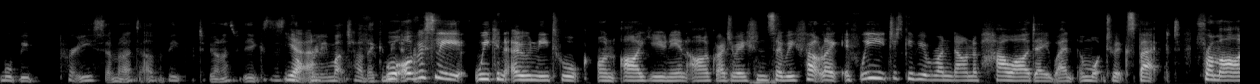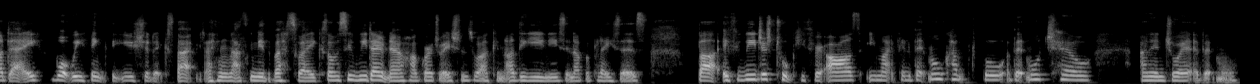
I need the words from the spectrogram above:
will be pretty similar to other people, to be honest with you, because there's Yeah. not really much how they can Well, obviously, we can only talk on our uni and our graduation. So we felt like if we just give you a rundown of how our day went and what to expect from our day, what we think that you should expect, I think that's going to be the best way. Because obviously, we don't know how graduations work in other unis in other places. But if we just talk you through ours, you might feel a bit more comfortable, a bit more chill, and enjoy it a bit more.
